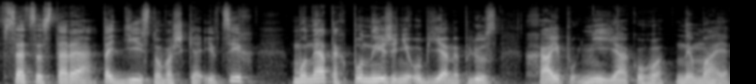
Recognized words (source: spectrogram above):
Все це старе та дійсно важке. І в цих монетах понижені об'єми, плюс хайпу ніякого немає,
